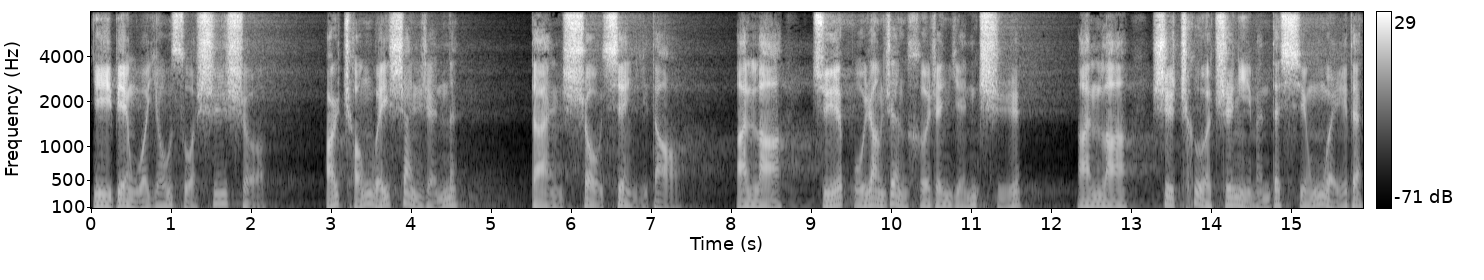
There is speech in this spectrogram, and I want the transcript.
以便我有所施舍，而成为善人呢？”但受限已到，安拉绝不让任何人延迟。安拉是撤之你们的行为的。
